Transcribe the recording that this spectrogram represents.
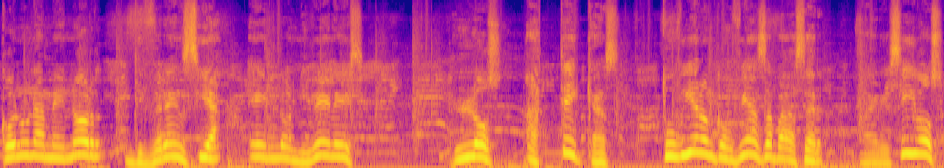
Con una menor diferencia en los niveles, los aztecas tuvieron confianza para ser agresivos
